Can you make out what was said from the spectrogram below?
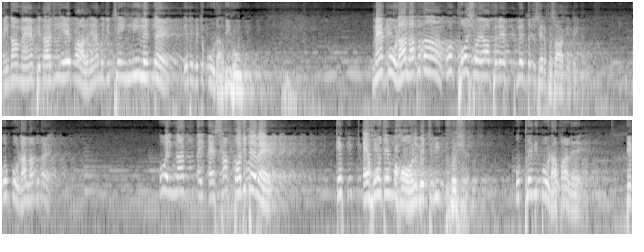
ਕਹਿੰਦਾ, ਮੈਂ ਪਿਤਾ ਜੀ ਇਹ ਭਾਲ ਰਿਹਾ ਵੀ ਜਿੱਥੇ ਇੰਨੀ ਲਿੱਦ ਹੈ ਇਹਦੇ ਵਿੱਚ ਘੋੜਾ ਵੀ ਹੋਊ। ਮੈਂ ਘੋੜਾ ਲੱਭਦਾ, ਉਹ ਖੁਸ਼ ਹੋਇਆ, ਫਿਰੇ ਲਿੱਦ 'ਚ ਸਿਰ ਫਸਾ ਕੇ ਬੈਠਾ। ਉਹ ਘੋੜਾ ਲੱਭਦਾ ਹੈ। ਉਹ ਇੰਨਾ ਐਸਾ ਪੋਜ਼ਿਟਿਵ ਹੈ ਕਿ ਇਹੋ ਜਿਹੇ ਮਾਹੌਲ ਵਿੱਚ ਵੀ ਖੁਸ਼ ਹੈ। ਉੱਥੇ ਵੀ ਘੋੜਾ ਭਾਲੇ ਤੇ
